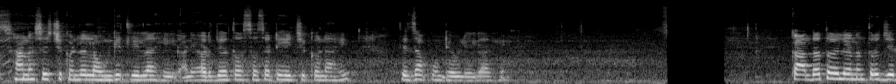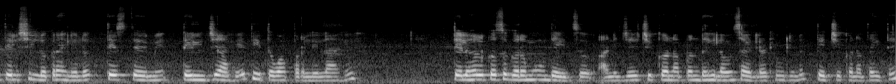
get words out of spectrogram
छान असे चिकनला लावून घेतलेलं आहे आणि अर्ध्या तासासाठी हे चिकन आहे ते झाकून ठेवलेलं आहे. कांदा तळल्यानंतर जे तेल शिल्लक राहिलेलं तेच ते मी तेल जे आहे ते इथं वापरलेलं आहे. तेल हलकंसं गरम होऊ द्यायचं आणि जे चिकन आपण दही लावून साईडला ठेवलेलं ते चिकन आता इथे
